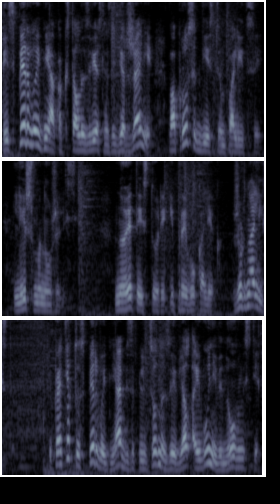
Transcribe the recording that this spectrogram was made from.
Ведь с первого дня, как стало известно о задержании, вопросы к действиям полиции лишь множились. Но эта история и про его коллег, журналистов, и про тех, кто с первого дня безапелляционно заявлял о его невиновности,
